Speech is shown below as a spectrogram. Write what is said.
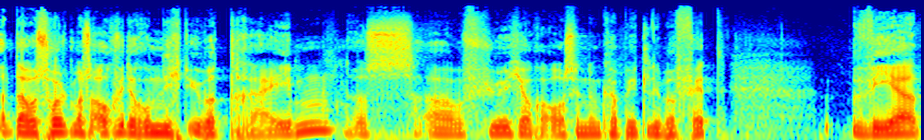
da sollte man es auch wiederum nicht übertreiben. Das äh, führe ich auch aus in dem Kapitel über Fett. Wer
